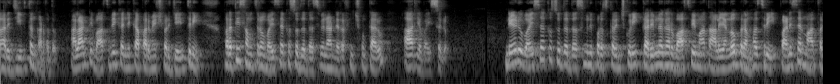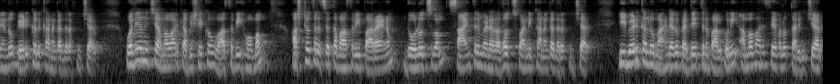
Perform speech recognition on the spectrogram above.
వారి జీవితం గడపదు. అలాంటి వాసవి కన్యకా పరమేశ్వరి జయంతిని ప్రతి సంవత్సరం వైశాఖ శుద్ధ దశమి నాడు నిర్వహించుకుంటారు ఆర్య వయసులు నేడు వైశాఖ శుద్ధ దశమిని పురస్కరించుకుని కరీంనగర్ వాసవిమాత ఆలయంలో బ్రహ్మశ్రీ పణిసర్ ఆధ్వర్యంలో వేడుకలు ఘనంగా నిర్వహించారు. ఉదయం నుంచి అమ్మవారికి అభిషేకం వాసవి హోమం అష్టోత్తర శత వాసవి పారాయణం డోలోత్సవం సాయంత్రం వేళ రథోత్సవాన్ని ఘనంగా నిర్వహించారు. ఈ వేడుకల్లో మహిళలు పెద్ద ఎత్తున పాల్గొని అమ్మవారి సేవలో తరించారు.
